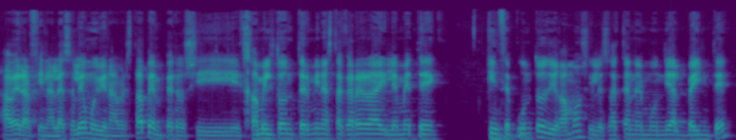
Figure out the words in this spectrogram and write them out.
a ver, al final le ha salido muy bien a Verstappen, pero si Hamilton termina esta carrera y le mete 15 puntos, digamos, y le saca en el Mundial 20,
